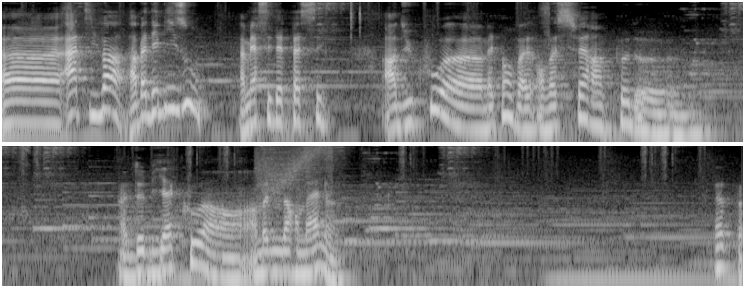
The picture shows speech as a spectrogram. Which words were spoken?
Euh, ah, t'y vas Ah bah des bisous Ah merci d'être passé. Ah du coup, euh, maintenant on va, se faire un peu de... De Byaku en, mode normal. Hop.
